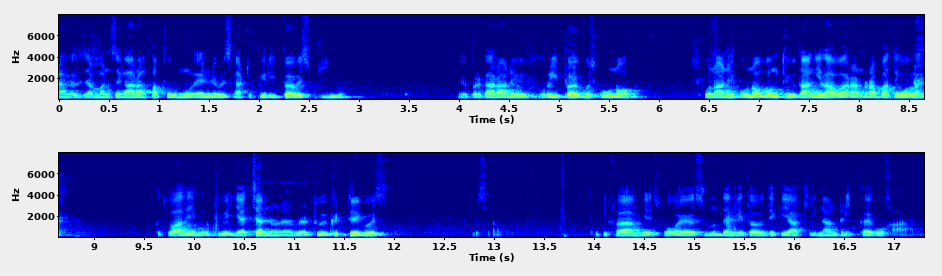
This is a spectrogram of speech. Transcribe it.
angel zaman sing aran Fathul Muin wis ngadepi riba wis bingung. Ya perkara ini riba iku kuno. Sekunane kuno wong diutangi lawaran rapati oleh. Kecuali mau duit jajan, duit gede wis wis Jadi paham ya, pokoknya sementing kita udah keyakinan riba itu haram.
